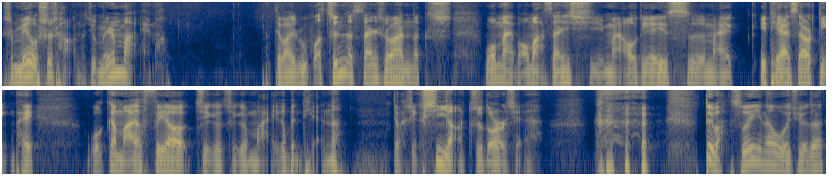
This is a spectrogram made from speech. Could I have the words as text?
是没有市场的，就没人买嘛，对吧？如果真的三十万，那我买宝马三系，买奥迪 A 四，买。ATS-L 顶配，我干嘛要非要这个这个买一个本田呢？对吧？这个信仰值多少钱呀？对吧？所以呢，我觉得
